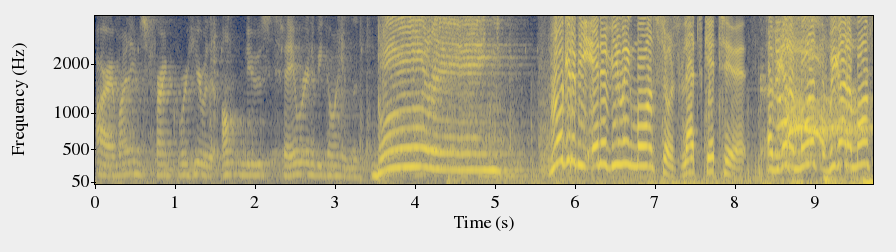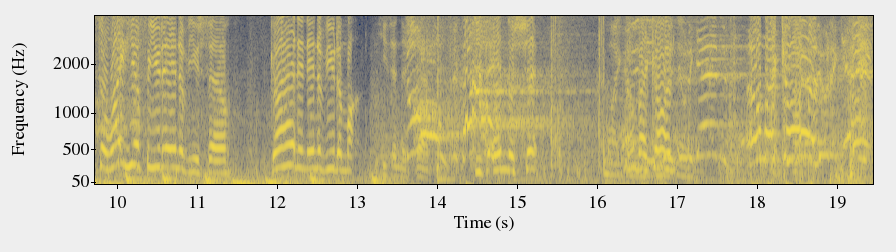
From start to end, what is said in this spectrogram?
oh, Alright, my name's Frank. We're here with Unk News. Today we're gonna be going in the Boring. We're gonna be interviewing monsters. Let's get to it. Uh, we got a monster. We got a monster right here for you to interview. So, go ahead and interview the mon. He's in the ship. He's in the ship. My Oh my god. Do it again! Oh my god! He's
